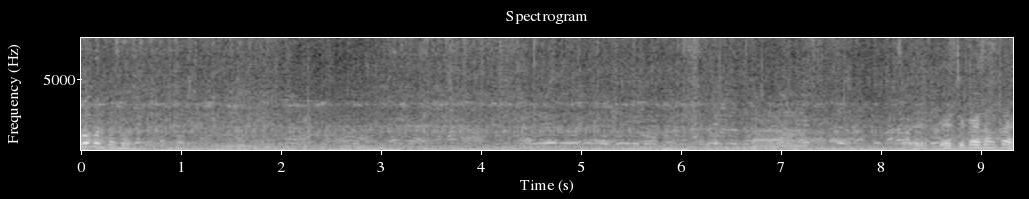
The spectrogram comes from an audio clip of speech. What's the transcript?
तो पण तसं. याचे काय सांगताय?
